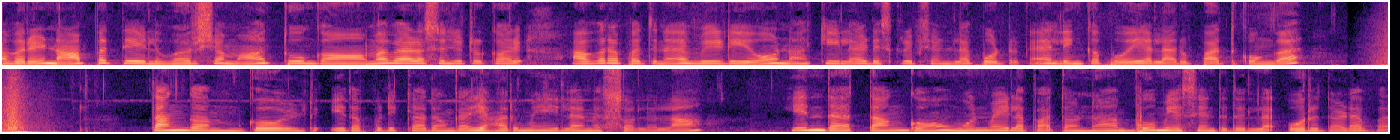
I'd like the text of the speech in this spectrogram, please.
அவர் நாற்பத்தேழு வருஷமாக தூங்காமல் வேலை செஞ்சிட்ருக்காரு. அவரை பற்றின வீடியோ நான் கீழே டிஸ்கிரிப்ஷனில் போட்டிருக்கேன். லிங்கை போய் எல்லோரும் பார்த்துக்கோங்க தங்கம் கோல்டு இதை பிடிக்காதவங்க யாருமே இல்லைன்னு சொல்லலாம். இந்த தங்கம் உண்மையில் பார்த்தோன்னா பூமியை சேர்ந்தது இல்லை ஒரு தடவை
